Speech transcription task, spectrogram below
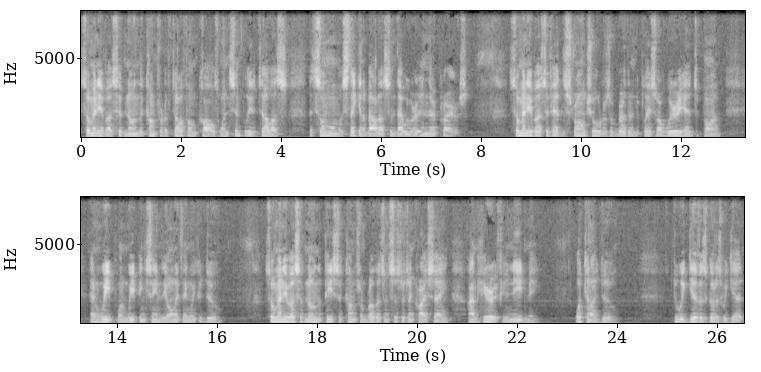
So many of us have known the comfort of telephone calls when simply to tell us that someone was thinking about us and that we were in their prayers. So many of us have had the strong shoulders of brethren to place our weary heads upon, and weep when weeping seemed the only thing we could do. So many of us have known the peace that comes from brothers and sisters in Christ saying, I'm here if you need me. What can I do? Do we give as good as we get?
